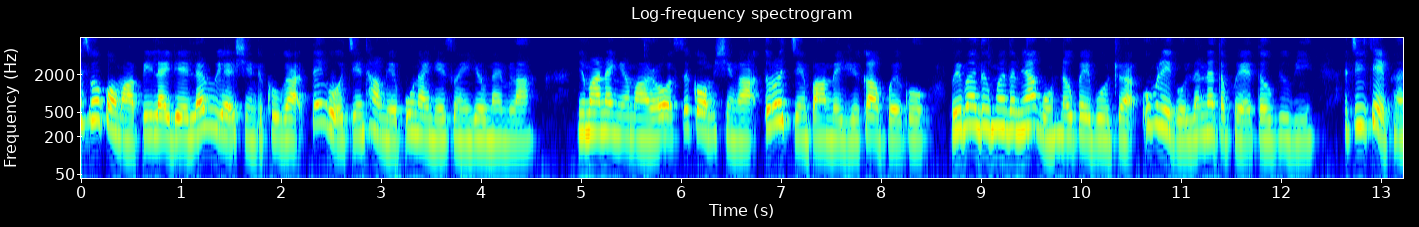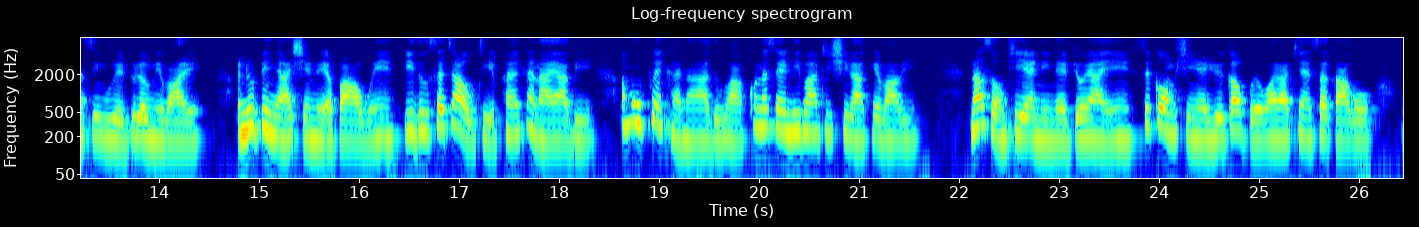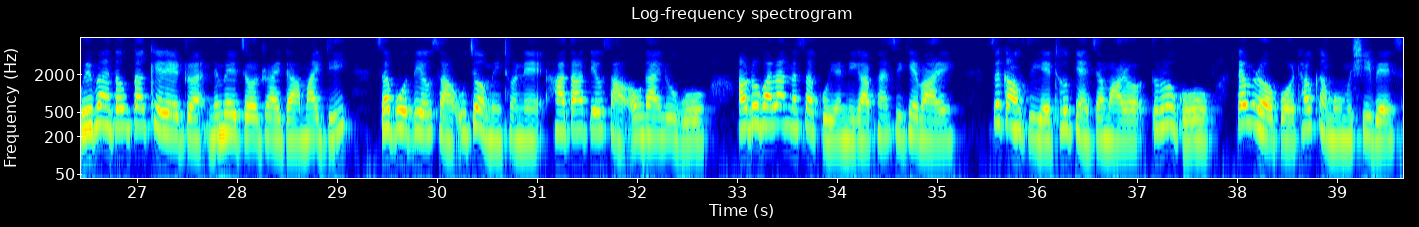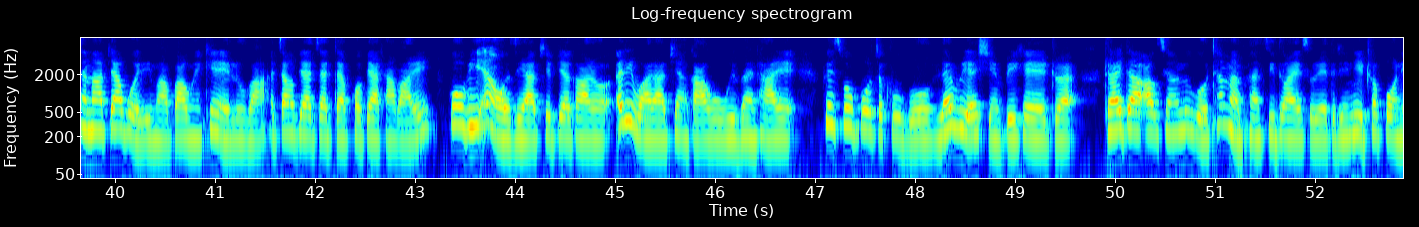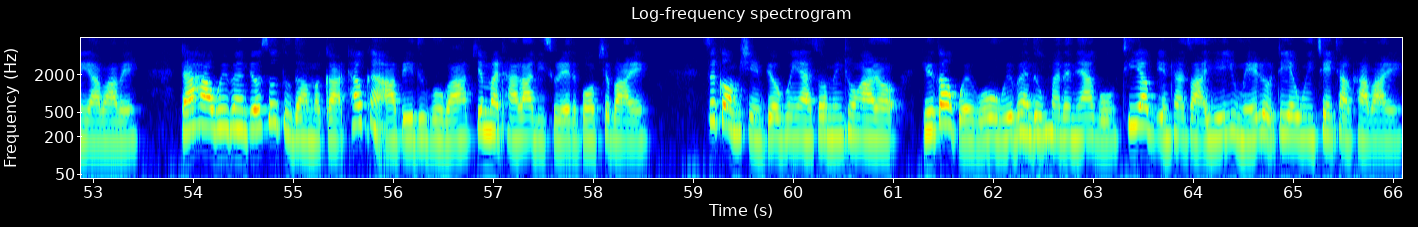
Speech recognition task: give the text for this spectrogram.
Facebook ပေါ်မှာပေးလိုက်တဲ့ let reaction တစ်ခုကတင့်ကိုအကျဉ်းထောင်နေပို့နိုင်နေဆိုရင်ယုံနိုင်မလားမြန်မာနိုင်ငံမှာတော့စစ်ကော်မရှင်ကသူတို့ကျင်းပမဲ့ရွေးကောက်ပွဲကိုဝေဖန်သူမှန်သမျှကိုနှုတ်ပိတ်ဖို့အတွက်ဥပဒေကိုလက်နက်တစ်ဖွဲအသုံးပြုပြီးအကြီးကျယ်ဖမ်းဆီးမှုတွေပြုလုပ်နေပါတယ်အမှုပညာရှင်တွေအပါအဝင်ပြည်သူ16ဦးထိအဖမ်းခံရပြီးအမှုဖွင့်ခံရသူဟာ80နီးပါးထိရှိလာခဲ့ပါပြီနောက်ဆုံးဖြစ်ရအနေနဲ့ပြောရရင်စစ်ကော်မရှင်ရဲ့ရွေးကောက်ပွဲဝါဒဖြန့်ဆက်ကားကိုဝေဖန်သုံးသပ်ခဲ့တဲ့အတွက်နမေကျော်ဒရိုက်တာမိုက်တီ ဇက်ပိုတရုတ်ဆောင်ဦးကျော်မင်းထွန်းနဲ့ဟာတာတရုတ်ဆောင်အုံတိုင်းတို့ကိုအော်တိုဘာလ29ရက်နေ့ကဖမ်းဆီးခဲ့ပါတယ်။စစ်ကောင်စီရဲ့ထုတ်ပြန်ချက်မှာတော့သူတို့ကိုတက်မတော်ပေါ်ထောက်ခံမှုမရှိဘဲဆန္ဒပြပွဲတွေမှာပါဝင်ခဲ့တယ်လို့ပါအကြောင်းပြချက်တက်ဖော်ပြထားပါတယ်။ပိုပြီးအံ့ဩစရာဖြစ်ပျက်ကတော့အဲ့ဒီဝါဒဖြန့်ကားကိုဝေဖန်ထားတဲ့ Facebook post တစ်ခုကို let reaction ပေးခဲ့တဲ့အတွက်ဒရိုက်တာအောက်ချမ်းလူကိုထပ်မံဖမ်းဆီးသွားရဲဆိုတဲ့သတင်းတွေထွက်ပေါ်နေတာပါပဲ။ဒါဟာဝေဖန်ပြောဆိုသူသားမကထောက်ခံအားပေးသူကိုပါပြစ်မှတ်ထားလာပြီဆိုတဲ့သဘောဖြစ်ပါတယ်။ စစ်ကော်မရှင်ပြောခွင့်ရဇော်မင်းထွန်းကတော့ရွေးကောက်ပွဲကိုဝေဖန်သူမှန်သမျှကိုထိရောက်ပြင်ထက်စွာအရေးယူမယ်လို့တရားဝင်ချိန်ချောက်ထားပါတယ်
